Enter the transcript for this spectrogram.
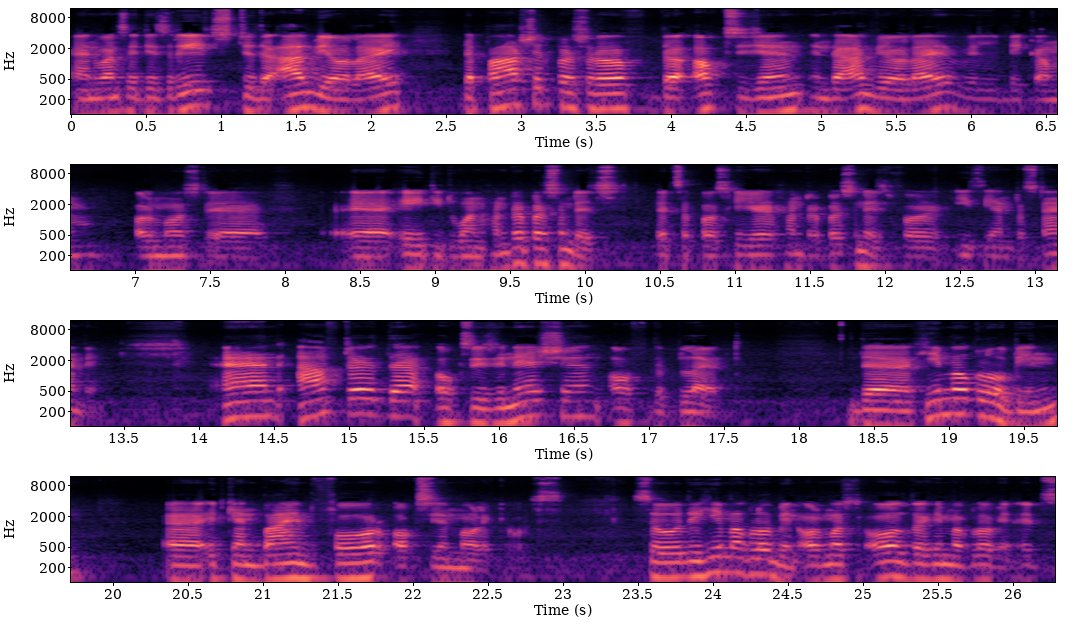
And once it is reached to the alveoli the partial pressure of the oxygen in the alveoli will become almost uh, uh, 80 to 100 percentage. Let's suppose here 100 percentage for easy understanding. And after the oxygenation of the blood the hemoglobin uh, it can bind four oxygen molecules so the hemoglobin almost all the hemoglobin it's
